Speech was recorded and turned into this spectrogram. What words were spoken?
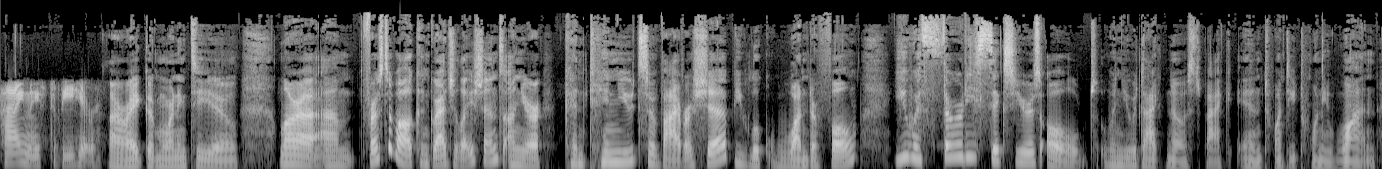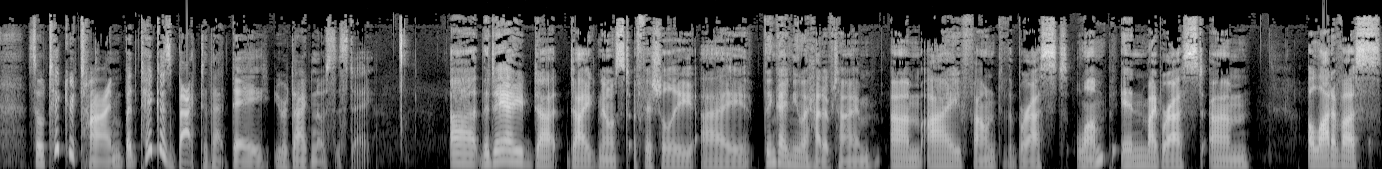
Hi, nice to be here. All right, good morning to you. Laura, um, first of all, congratulations on your continued survivorship. You look wonderful. You were 36 years old when you were diagnosed back in 2021. So take your time, but take us back to that day, your diagnosis day. Uh, the day I got diagnosed officially, I think I knew ahead of time. Um, I found the breast lump in my breast. Um, a lot of us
